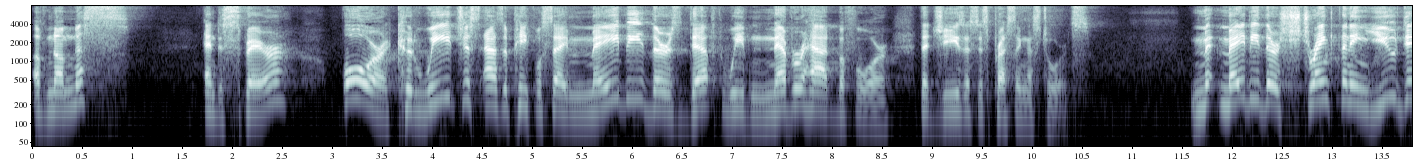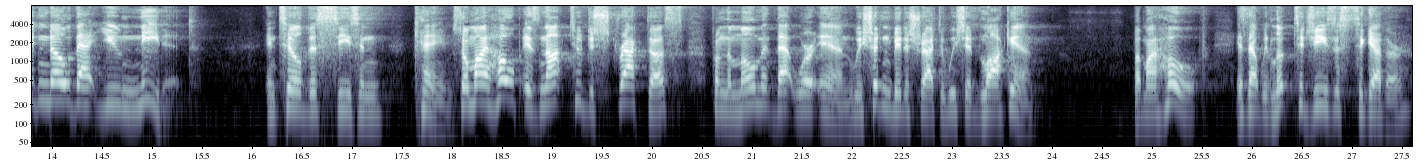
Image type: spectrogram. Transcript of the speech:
of numbness, and despair? Or could we just as a people say, maybe there's depth we've never had before that Jesus is pressing us towards? Maybe there's strengthening you didn't know that you needed until this season came. So my hope is not to distract us from the moment that we're in. We shouldn't be distracted. We should lock in. But my hope is that we look to Jesus together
